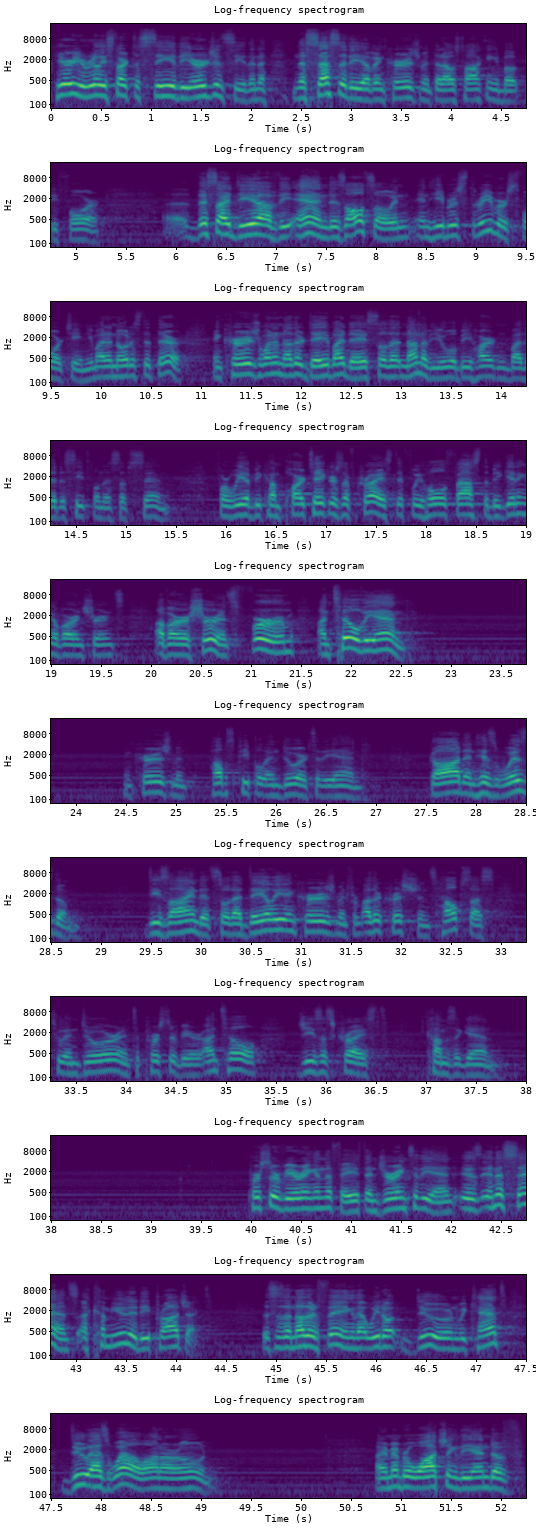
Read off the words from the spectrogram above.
Here you really start to see the urgency, the necessity of encouragement that I was talking about before. Uh, this idea of the end is also in, in Hebrews 3, verse 14. You might have noticed it there. Encourage one another day by day, so that none of you will be hardened by the deceitfulness of sin. For we have become partakers of Christ if we hold fast the beginning of our insurance of our assurance firm until the end. Encouragement helps people endure to the end. God, in His wisdom, designed it so that daily encouragement from other Christians helps us to endure and to persevere until Jesus Christ comes again. Persevering in the faith, enduring to the end, is in a sense a community project. This is another thing that we don't do and we can't do as well on our own. I remember watching the end of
